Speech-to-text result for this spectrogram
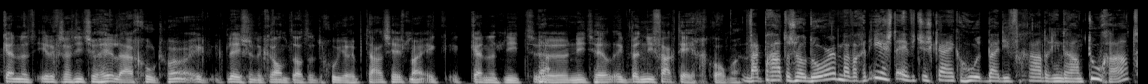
ken het eerlijk gezegd niet zo heel erg goed. hoor. Ik, ik lees in de krant dat het een goede reputatie heeft... maar ik, ik ken het niet, ja. niet heel... Ik ben niet vaak tegengekomen. Wij praten zo door, maar we gaan eerst eventjes kijken... hoe het bij die vergadering eraan toe gaat.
